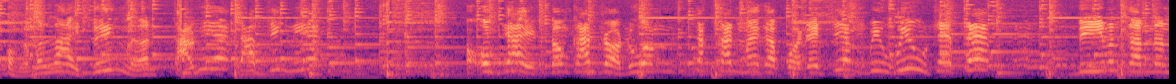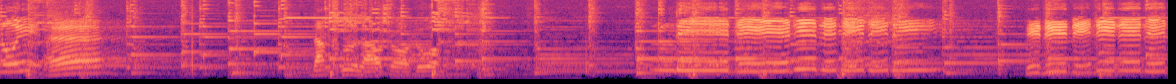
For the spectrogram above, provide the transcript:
โอ้แล้วมันไล่ซิงเหรอตามเนี้ยตามจริงเนี้ยองค์ใหญ่ต้องการจอดดวงจักกันไหมกับปอดได้เสียงวิววิวแจ๊บแจ๊บดีเหมือนกันนะนุ้ยเออดังคือเราจอดดวงดีดีดีดีดีดีดีดีดีดีดีดีดีดีดี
